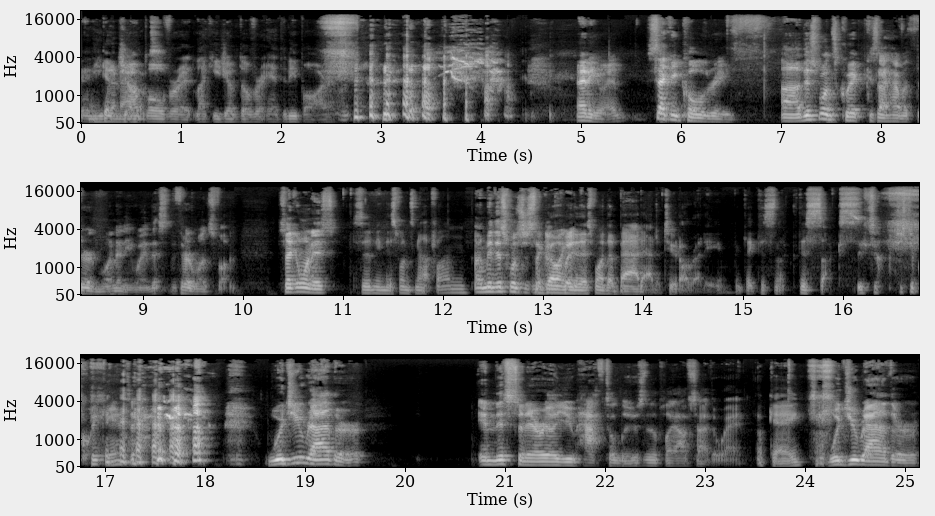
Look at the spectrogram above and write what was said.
and he Get would him jump out. over it like he jumped over Anthony Barr. anyway, second cold read. Uh, this one's quick because I have a third one anyway. This the third one's fun. Second one is, Does it mean this one's not fun? I mean, this one's just like going quick, into this one with a bad attitude already. Like this, this sucks. It's just a quick answer. Would you rather, in this scenario, you have to lose in the playoffs either way? Okay. Would you rather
